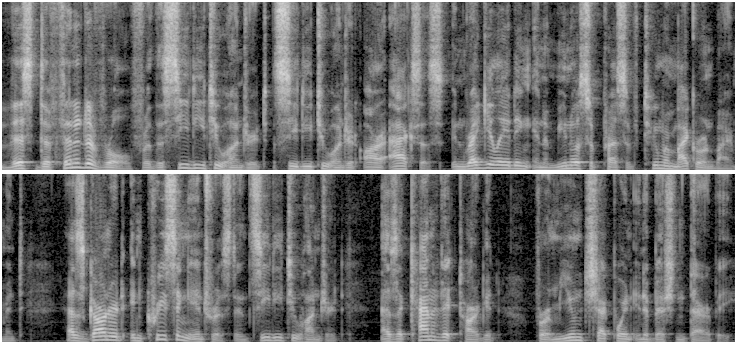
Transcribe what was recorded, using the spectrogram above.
This definitive role for the CD200 CD200R axis in regulating an immunosuppressive tumor microenvironment has garnered increasing interest in CD200 as a candidate target for immune checkpoint inhibition therapy.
